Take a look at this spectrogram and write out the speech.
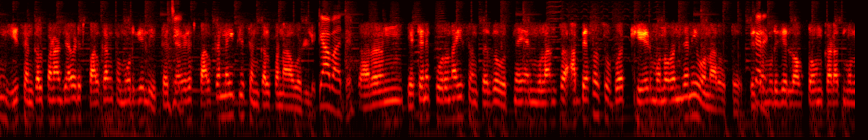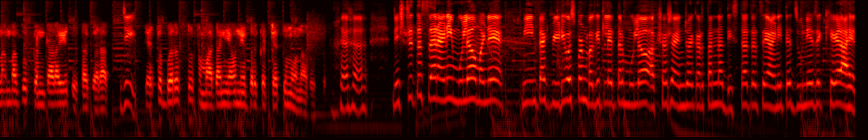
ही संकल्पना ज्यावेळेस पालकांसमोर गेली तर जी. त्यावेळेस पालकांनाही ती संकल्पना आवडली. क्या बात आहे. कारण याच्याने कोरोनाही संसर्ग होत नाही आणि मुलांचं अभ्यासासोबत खेळ मनोरंजनही होणार होतं. त्याच्यामुळे जे लॉकडाऊन काळात मुलांना जो कंटाळा येत होता घरात जी. त्याचं बरंचसं समाधान या नेबरकट्ट्यातून होणार होतं. निश्चितच सर. आणि मुलं म्हणजे मी इनफॅक्ट व्हिडिओज पण बघितले तर मुलं अक्षरशः एन्जॉय करताना दिसतातच आहे आणि ते जुने जे खेळ आहेत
